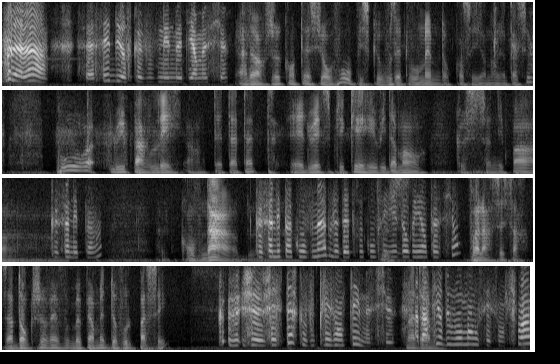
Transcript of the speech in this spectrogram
oh là là, c'est assez dur ce que vous venez de me dire, monsieur. Alors, je comptais sur vous, puisque vous êtes vous-même donc conseiller en orientation, pour lui parler en tête à tête et lui expliquer évidemment que ce n'est pas Que ça n'est pas convenable. Que ça n'est pas convenable d'être conseiller Que- d'orientation Voilà, c'est ça. Ça, Donc, je vais vous- me permettre de vous le passer. Euh, je- J'espère que vous plaisantez, monsieur. À partir du moment où c'est son choix,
